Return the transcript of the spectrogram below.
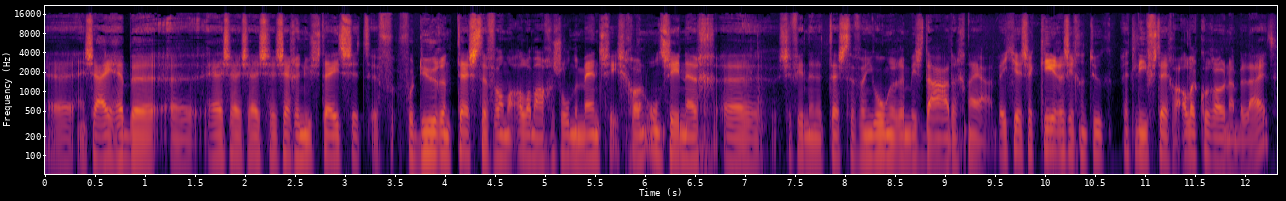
Eh, en zij hebben, eh, zij, zij, zij zeggen nu steeds het voortdurend testen van allemaal gezonde mensen is gewoon onzinnig. Eh, ze vinden het testen van jongeren misdadig. Nou ja, weet je, ze keren zich natuurlijk het liefst tegen alle coronabeleid.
